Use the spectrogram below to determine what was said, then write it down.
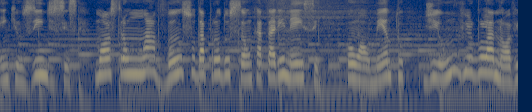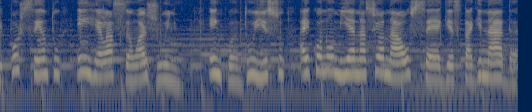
em que os índices mostram um avanço da produção catarinense, com aumento de 1,9% em relação a junho. Enquanto isso, a economia nacional segue estagnada.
